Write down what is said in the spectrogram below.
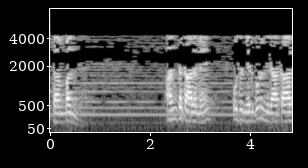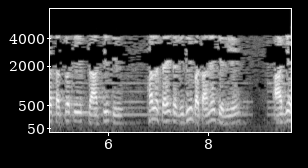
संबंध। अंत काल में उस निर्गुण निराकार तत्व की प्राप्ति की फल सहित विधि बताने के लिए आगे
